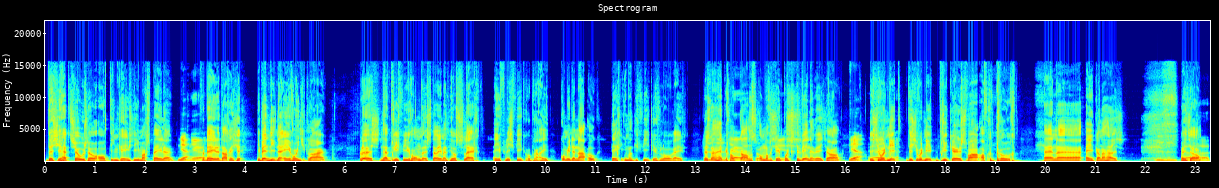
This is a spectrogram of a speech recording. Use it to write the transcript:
Dus je hebt sowieso al 10 games die je mag spelen. ja. Ja. Voor de hele dag is je, je bent niet na één rondje klaar. Plus, na drie, vier rondes, stel je bent heel slecht en je verliest vier keer op rij, kom je daarna ook tegen iemand die vier keer verloren heeft. Dus dan Mhm. heb je gewoon Ja, kans om nog een keer een potje te winnen, weet je wel. Ja. Dus, je wordt niet, dus je wordt niet drie keer zwaar afgedroogd en, eh, en je kan naar huis. Weet je wel?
